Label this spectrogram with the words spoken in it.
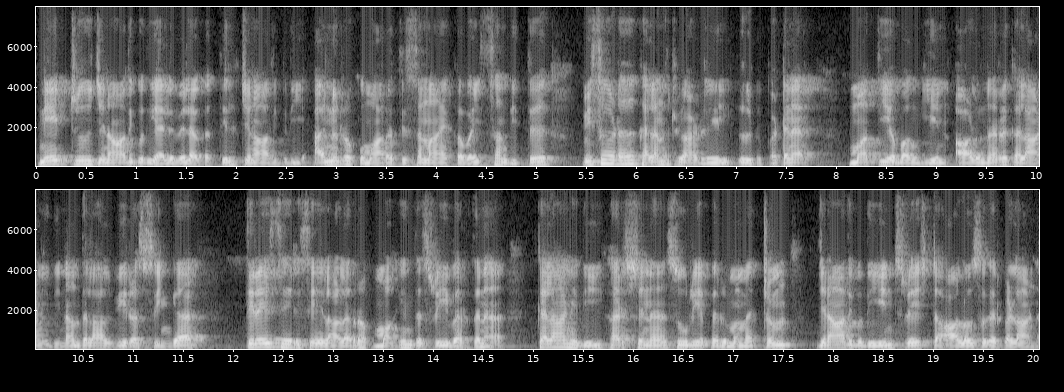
நேற்று ஜனாதிபதி அலுவலகத்தில் ஜனாதிபதி அனுரகுமார திசநாயக்கவை சந்தித்து விசேட கலந்துரையாடலில் ஈடுபட்டனர். மத்திய வங்கியின் ஆளுநர் கலாநிதி நந்தலால் வீரசிங்க திரைசேரி செயலாளர் மஹிந்த ஸ்ரீவர்தன கலாநிதி ஹர்ஷன சூரிய பெரும மற்றும் ஜனாதிபதியின் சிரேஷ்ட ஆலோசகர்களான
